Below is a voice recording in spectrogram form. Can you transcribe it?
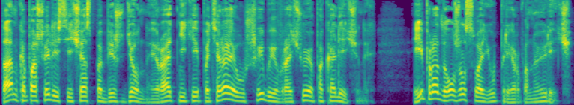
Там копошились сейчас побежденные ратники, потирая ушибы и врачуя покалеченных, и продолжил свою прерванную речь.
